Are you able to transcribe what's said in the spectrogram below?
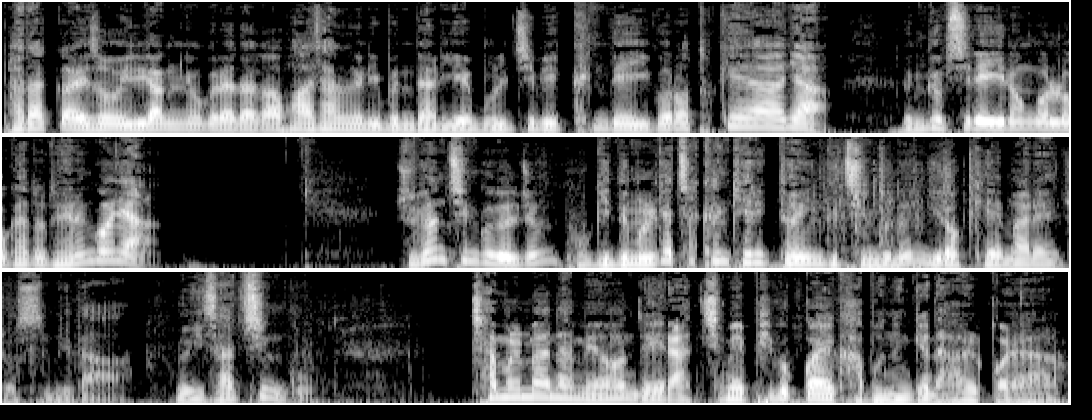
바닷가에서 일광욕을 하다가 화상을 입은 다리에 물집이 큰데 이걸 어떻게 해야 하냐? 응급실에 이런 걸로 가도 되는 거냐? 주변 친구들 중 보기 드물게 착한 캐릭터인 그 친구는 이렇게 말해줬습니다. 의사 친구. 참을만 하면 내일 아침에 피부과에 가보는 게 나을 거야.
